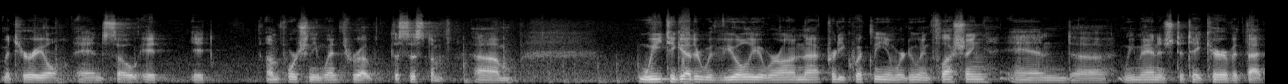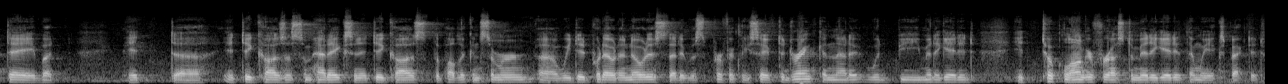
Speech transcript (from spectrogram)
material, and so it, it unfortunately went throughout the system. Um, We, together with Veolia, were on that pretty quickly, and we're doing flushing, and uh, we managed to take care of it that day, but it, uh, it did cause us some headaches, and it did cause the public concern. Uh, We did put out a notice that it was perfectly safe to drink and that it would be mitigated. It took longer for us to mitigate it than we expected.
